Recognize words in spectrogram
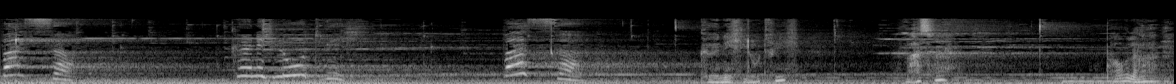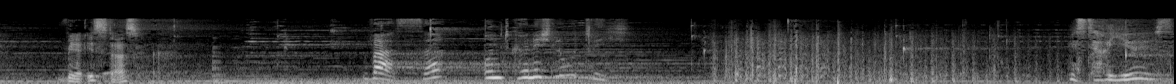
Wasser. König Ludwig. Wasser. König Ludwig? Wasser? Paula, wer ist das? Wasser und König Ludwig. Mysteriös.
